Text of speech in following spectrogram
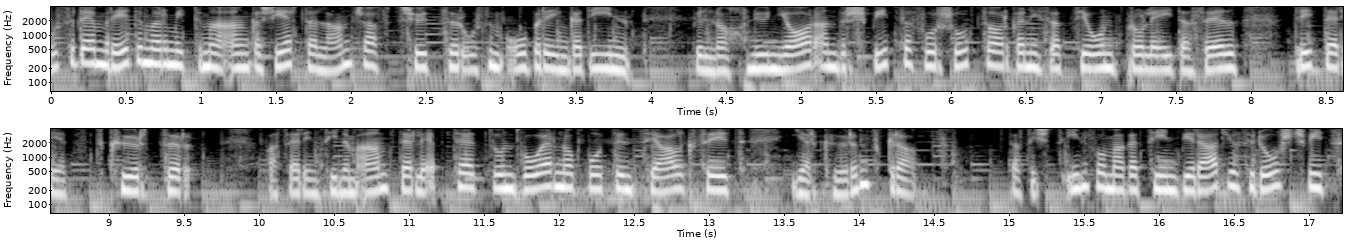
Außerdem reden wir mit einem engagierten Landschaftsschützer aus dem Oberengadin. Weil nach neun Jahren an der Spitze der Schutzorganisation Prolei Dasel tritt er jetzt kürzer. Was er in seinem Amt erlebt hat und wo er noch Potenzial sieht, ihr hören es gerade. Das ist das Infomagazin bei Radio Südostschweiz.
